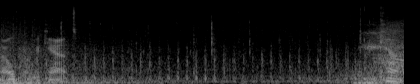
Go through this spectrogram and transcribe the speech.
Nope, I can't. I can't.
